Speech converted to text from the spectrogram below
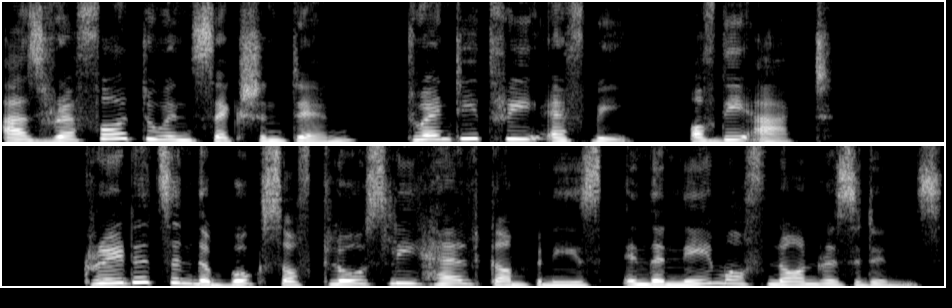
as referred to in Section 10, 23 FB of the Act. Credits in the books of closely held companies in the name of non residents.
